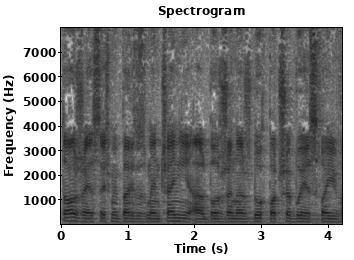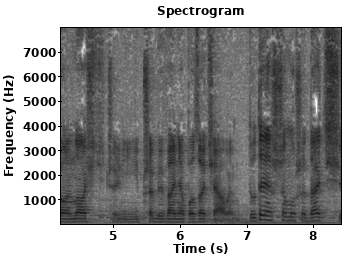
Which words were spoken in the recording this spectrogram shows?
to, że jesteśmy bardzo zmęczeni albo że nasz duch potrzebuje swojej wolności, czyli przebywania poza ciałem. Tutaj jeszcze muszę dać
